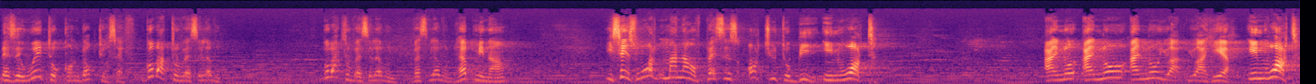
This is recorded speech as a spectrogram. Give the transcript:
There's a way to conduct yourself. Go back to verse 11. Go back to verse 11. Verse 11. Help me now. He says, What manner of persons ought you to be? In what? I know, I know, I know you are you are here. In what?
